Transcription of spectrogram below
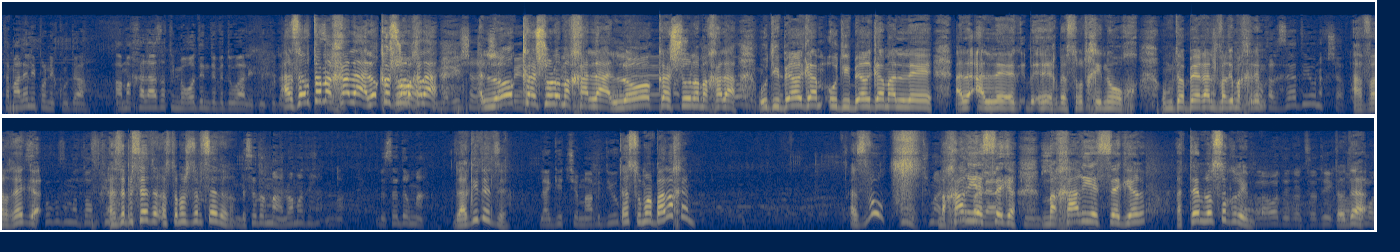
אתה מעלה לי פה נקודה. המחלה הזאת היא מאוד אינדיבידואלית, נקודה. עזוב את המחלה, לא קשור לא, למחלה. לא קשור למחלה, לא קשור למחלה. הוא דיבר גם, הוא דיבר גם על, אה, על, על אה, מוסדות חינוך, הוא מדבר על דברים אחרים. על זה הדיון עכשיו. אבל רגע, אז. זה בסדר, אז אתה אומר שזה בסדר. בסדר מה? לא אמרתי ש... בסדר מה? להגיד את זה. להגיד שמה בדיוק? תעשו מה בא לכם. עזבו, תשמע, מחר יהיה סגר, מחר יהיה סגר, אתם לא סוגרים. אתה יודע,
